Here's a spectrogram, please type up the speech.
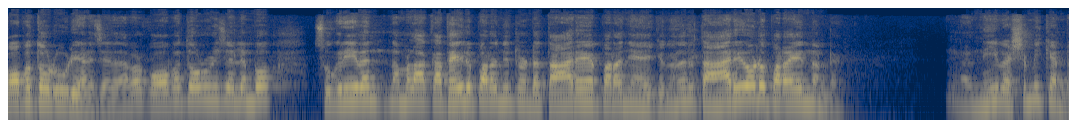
കോപത്തോടു കൂടിയാണ് ചെല്ലുന്നത്. അപ്പോൾ കോപത്തോടു കൂടി ചെല്ലുമ്പോൾ സുഗ്രീവൻ നമ്മൾ ആ കഥയിൽ പറഞ്ഞിട്ടുണ്ട് താരയെ പറഞ്ഞയക്കുന്നു. എന്നിട്ട് താരയോട് പറയുന്നുണ്ട് നീ വിഷമിക്കണ്ട.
